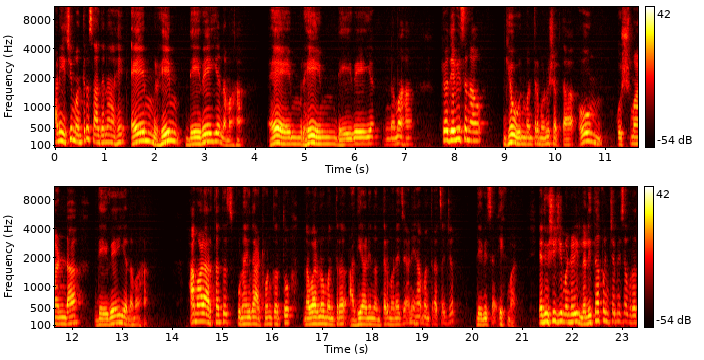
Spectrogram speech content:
आणि हिची मंत्र साधना आहे ऐम ह्रीम देवेय नमः. ऐम ह्रीम देवेय नमः. किंवा देवीचं नाव घेऊन मंत्र म्हणू शकता ओम कुष्मांडा देवेय नमः. हा माळ अर्थातच पुन्हा एकदा आठवण करतो. नवार्णव मंत्र आधी आणि नंतर म्हणायचे आणि हा मंत्राचा जप देवीचा एक माळ. या दिवशी जी मंडळी ललिता पंचमीचं व्रत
